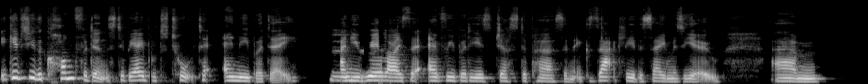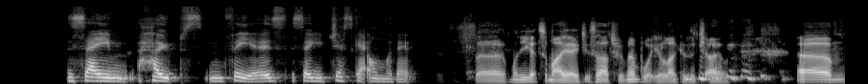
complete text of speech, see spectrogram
it gives you the confidence to be able to talk to anybody and you realize that everybody is just a person exactly the same as you um the same hopes and fears so you just get on with it uh, when you get to my age, it's hard to remember what you're like as a child. um,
